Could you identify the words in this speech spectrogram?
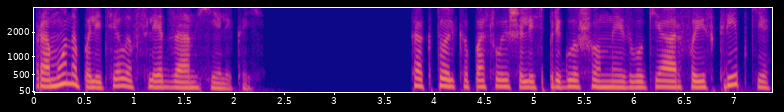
Рамона полетела вслед за Анхеликой. Как только послышались приглушенные звуки арфы и скрипки,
